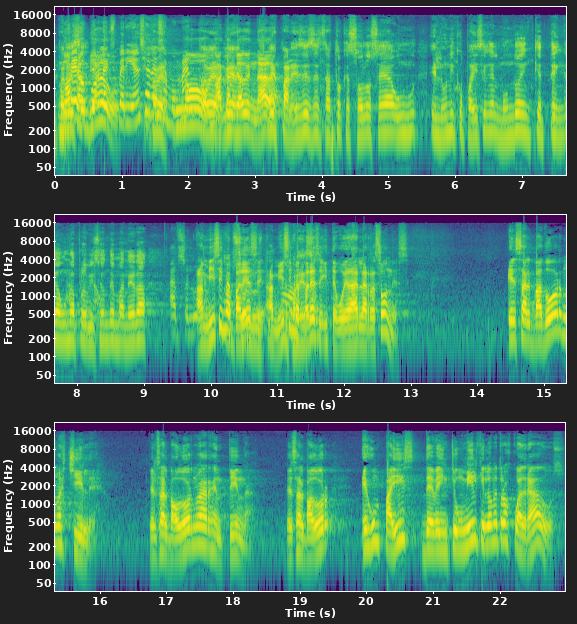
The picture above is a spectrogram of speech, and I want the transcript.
parece? No ha cambiado. por la experiencia de ese momento. No, no ha cambiado en nada. ¿Les parece sensato que solo sea un, el único país en el mundo en que tenga una prohibición de manera a mí sí me parece, a mí sí me parece, y te voy a dar las razones. El Salvador no es Chile. El Salvador no es Argentina. El Salvador es un país de 21 mil kilómetros cuadrados,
